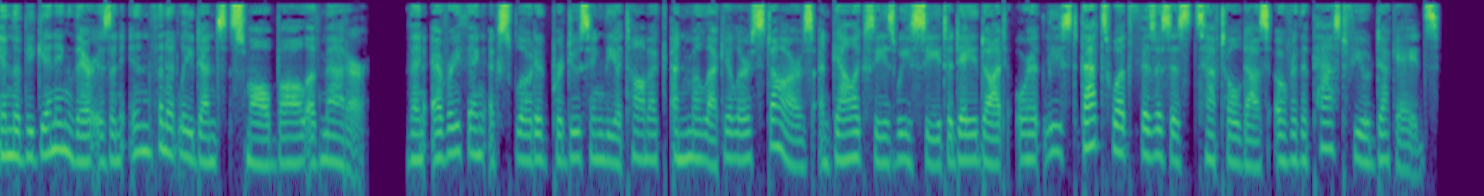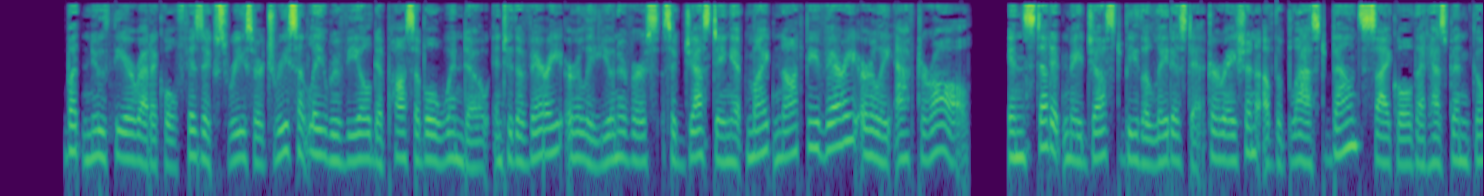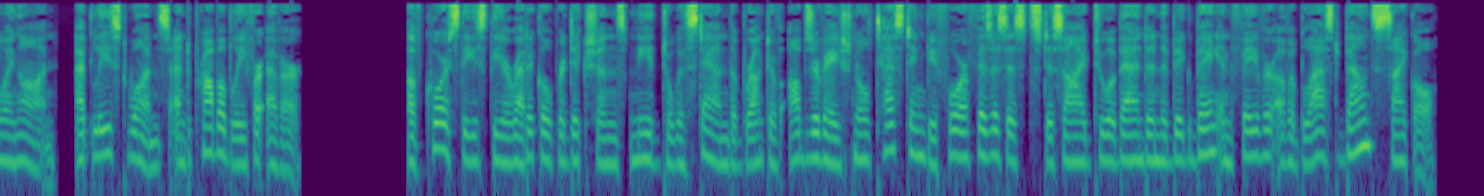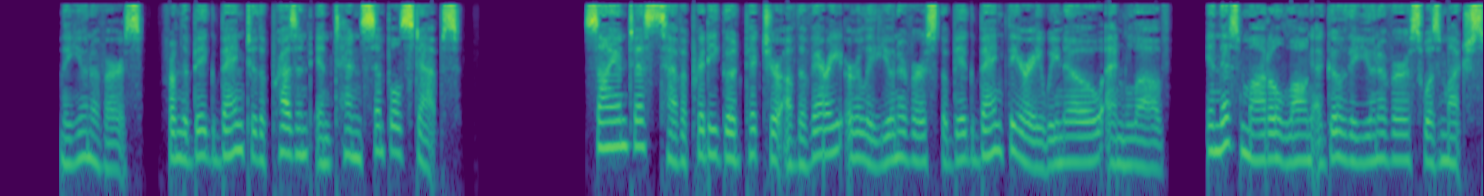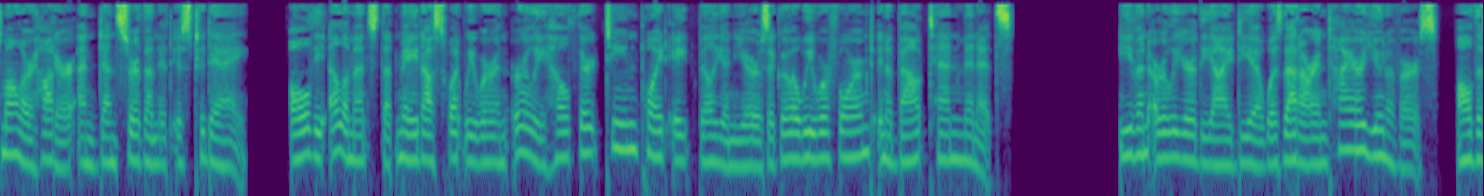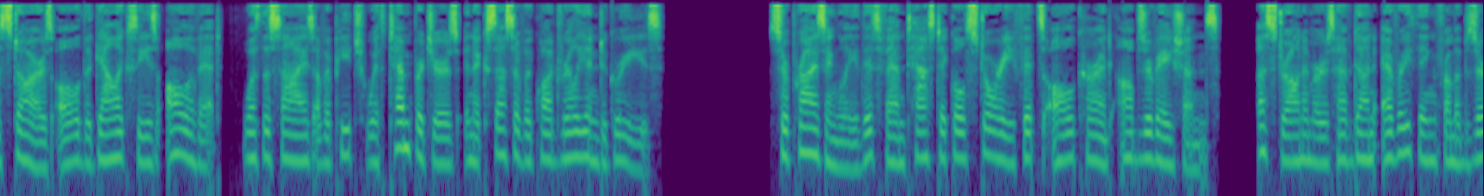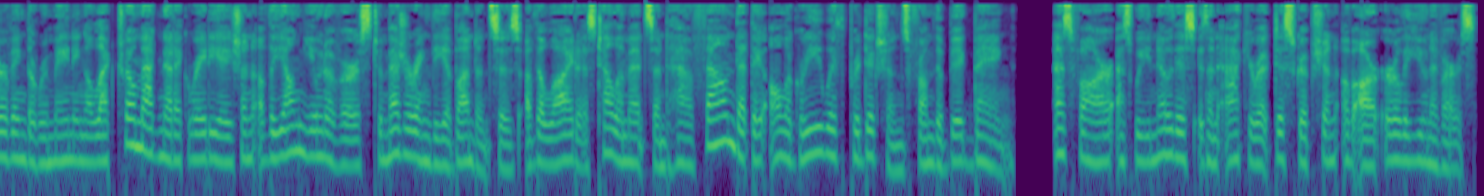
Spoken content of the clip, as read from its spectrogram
In the beginning there is an infinitely dense small ball of matter. Then everything exploded producing the atomic and molecular stars and galaxies we see today. Or at least that's what physicists have told us over the past few decades. But new theoretical physics research recently revealed a possible window into the very early universe suggesting it might not be very early after all. Instead it may just be the latest iteration of the blast-bounce cycle that has been going on, at least once and probably forever. Of course these theoretical predictions need to withstand the brunt of observational testing before physicists decide to abandon the Big Bang in favor of a blast-bounce cycle. The universe, from the Big Bang to the present in 10 simple steps. Scientists have a pretty good picture of the very early universe the Big Bang theory we know and love. In this model long ago the universe was much smaller hotter and denser than it is today. All the elements that made us what we were in early hell 13.8 billion years ago we were formed in about 10 minutes. Even earlier the idea was that our entire universe, all the stars all the galaxies all of it, was the size of a peach with temperatures in excess of a quadrillion degrees. Surprisingly this fantastical story fits all current observations. Astronomers have done everything from observing the remaining electromagnetic radiation of the young universe to measuring the abundances of the lightest elements and have found that they all agree with predictions from the Big Bang. As far as we know this is an accurate description of our early universe.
